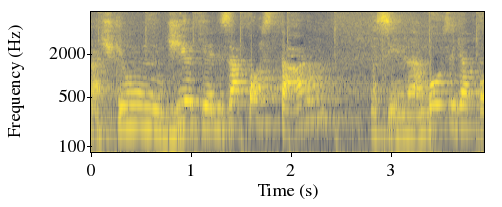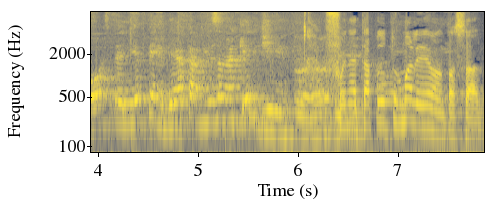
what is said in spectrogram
Acho que um dia que eles apostaram, assim, na bolsa de aposta, ele ia perder a camisa naquele dia. Foi na etapa do Turmalê ano passado.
